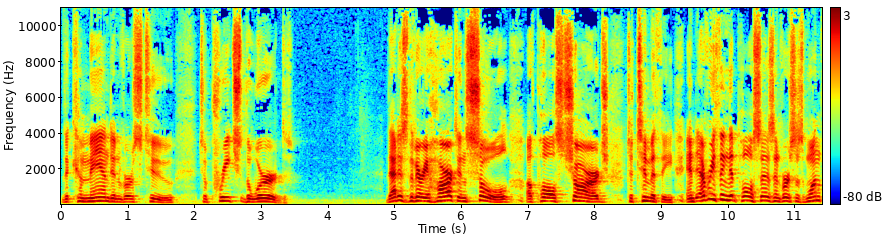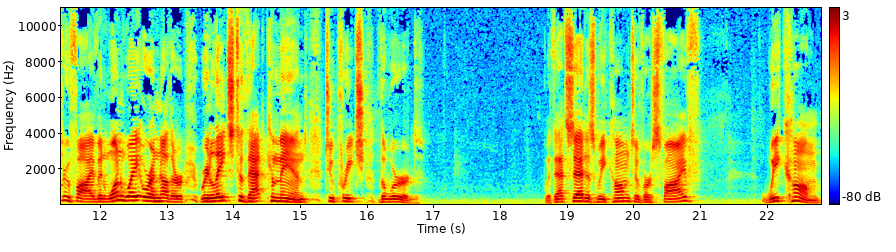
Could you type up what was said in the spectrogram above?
the command in verse 2 to preach the word. That is the very heart and soul of Paul's charge to Timothy. And everything that Paul says in verses 1 through 5, in one way or another, relates to that command to preach the word. With that said, as we come to verse 5, we come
